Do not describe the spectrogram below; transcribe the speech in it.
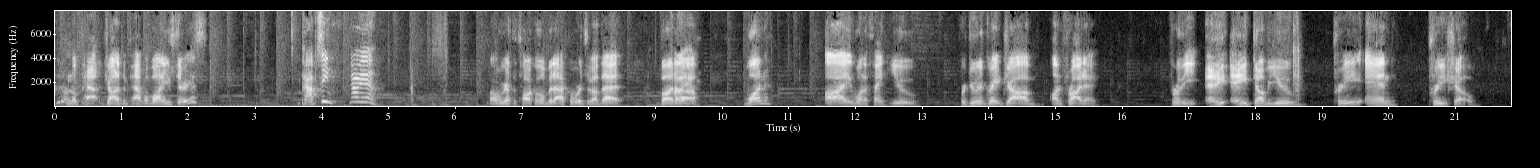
You don't know Pat Jonathan Papelbon. Are you serious? Papsy? Oh yeah. Well, we're going to have to talk a little bit afterwards about that. But Oh, uh, one, I want to thank you for doing a great job on Friday for the AAW pre and pre show.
